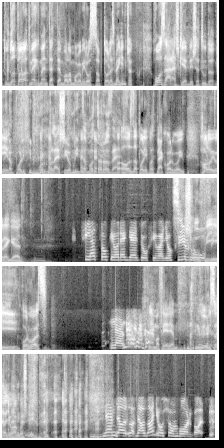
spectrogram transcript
Tudat alatt megmentettem valamagami rosszabbtól. Ez megint csak hozzáállás kérdése, tudod? Miért a poliporgolás jobb, mint a motorozás? Hozd a polipot, meghorgoljuk. Haló, jó reggelt! Sziasztok, jó reggel, Zsófi vagyok. Szia, Zsófi! Horgolsz? Nem, Nem a férjem. Ő viszont nagyon hangos. nem, de az, de az anyósom horgol.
